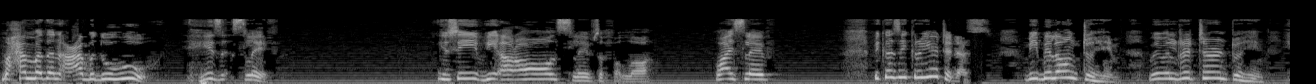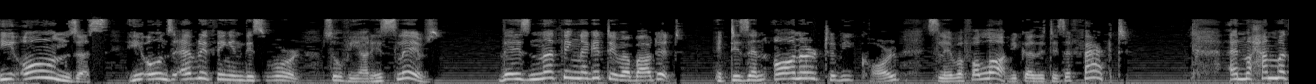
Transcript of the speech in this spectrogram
Muhammadan abduhu, his slave. You see, we are all slaves of Allah. Why slave? Because He created us. We belong to Him. We will return to Him. He owns us. He owns everything in this world. So we are His slaves. There is nothing negative about it. It is an honor to be called slave of Allah because it is a fact. And Muhammad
